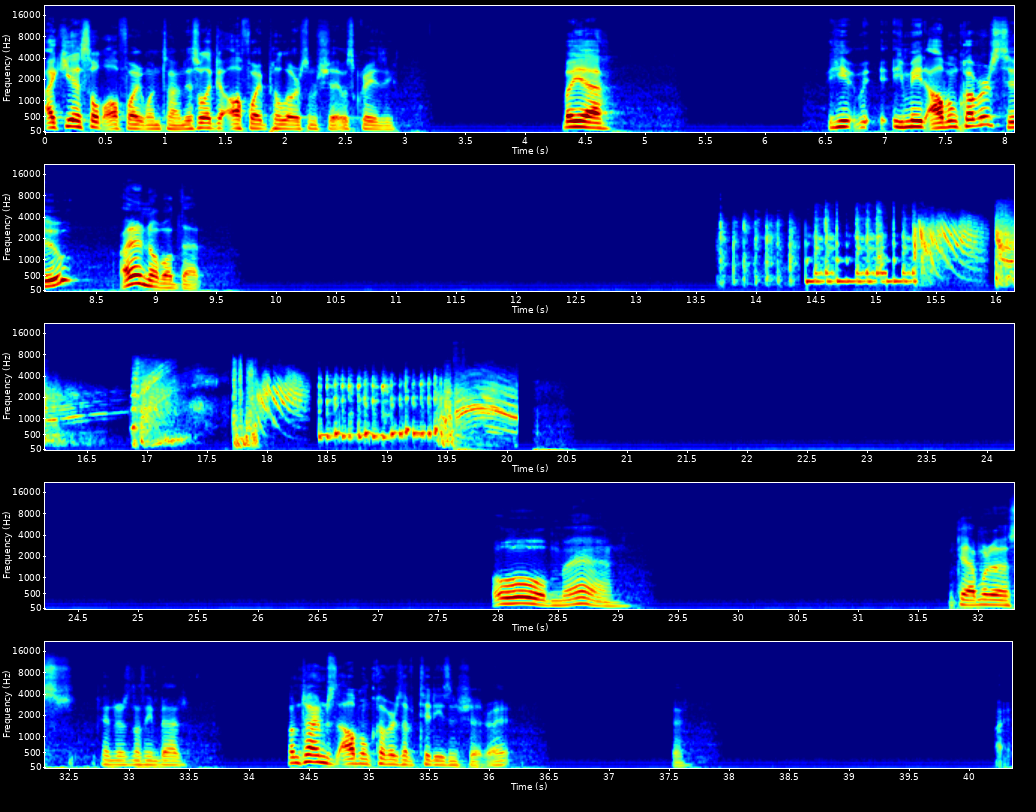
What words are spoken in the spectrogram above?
IKEA sold off white one time. They sold like an off white pillow or some shit. It was crazy. But yeah, he he made album covers too. I didn't know about that. Okay, I'm gonna. Okay, there's nothing bad. Sometimes album covers have titties and shit, right? Okay. Alright.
